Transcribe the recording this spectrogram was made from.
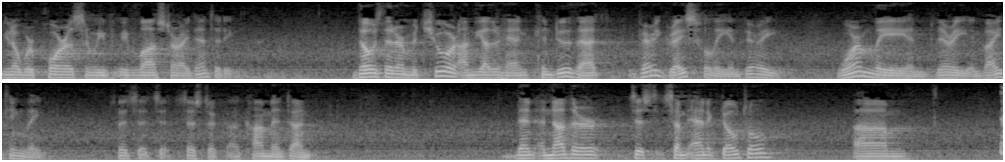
you know we're porous and we've we've lost our identity. Those that are mature, on the other hand, can do that very gracefully and very warmly and very invitingly. So it's, it's, it's just a, comment on. Then another, just some anecdotal. Um,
